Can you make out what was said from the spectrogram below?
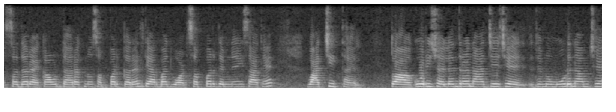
સદર એકાઉન્ટ ધારકનો સંપર્ક કરેલ, ત્યારબાદ વોટ્સઅપ પર તેમની સાથે વાતચીત થયેલ. તો આ અઘોરી શૈલેન્દ્રનાથ જે છે જેમનું મૂળ નામ છે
